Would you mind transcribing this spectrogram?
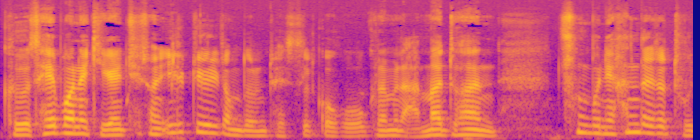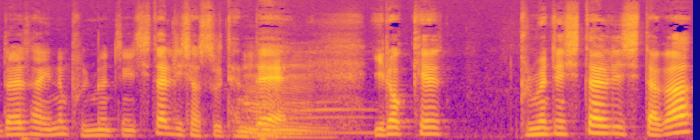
그 세 번의 기간이 최소한 일주일 정도는 됐을 거고 그러면 아마도 한 충분히 한 달에서 두 달 사이는 불면증에 시달리셨을 텐데 음. 이렇게 불면증에 시달리시다가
